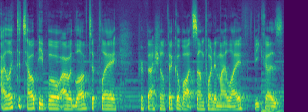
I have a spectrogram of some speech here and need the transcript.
I like to tell people I would love to play professional pickleball at some point in my life because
